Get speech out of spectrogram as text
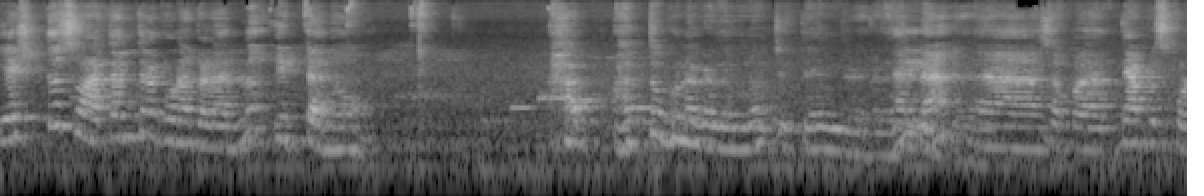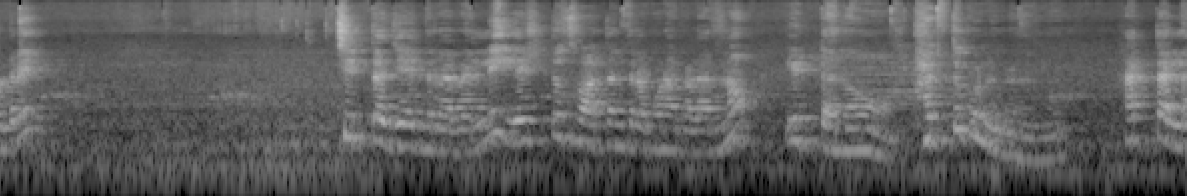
ಎಷ್ಟು ಸ್ವಾತಂತ್ರ್ಯ ಗುಣಗಳನ್ನು ಇಟ್ಟನು? ಹತ್- ಹತ್ತು ಗುಣಗಳನ್ನು ಚಿತ್ತೇಂದ್ರಗಳಲ್ಲಿ ಅಲ್ಲ ಸ್ವಲ್ಪ ಜ್ಞಾಪಿಸ್ಕೊಳ್ರಿ. ಚಿತ್ತಜೇಂದ್ರರಲ್ಲಿ ಎಷ್ಟು ಸ್ವಾತಂತ್ರ್ಯ ಗುಣಗಳನ್ನು ಇಟ್ಟನು? ಹತ್ತು ಗುಣಗಳನ್ನು. ಹತ್ತಲ್ಲ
